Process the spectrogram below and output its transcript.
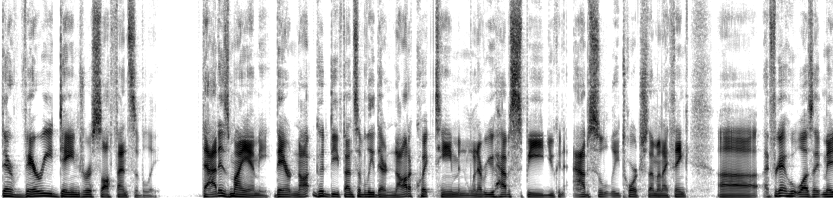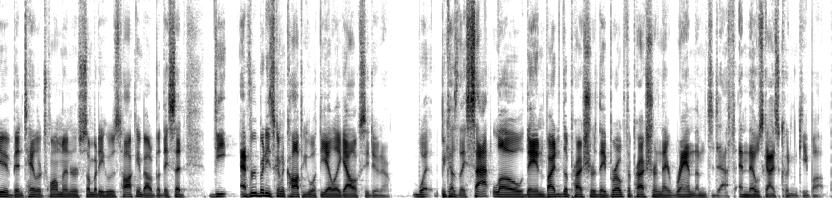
They're very dangerous offensively. That is Miami. They are not good defensively. They're not a quick team, and whenever you have speed, you can absolutely torch them. And I think uh, I forget who it was. It may have been Taylor Twellman or somebody who was talking about it, but they said the everybody's going to copy what the LA Galaxy do now. What, because they sat low, they invited the pressure, they broke the pressure, and they ran them to death, and those guys couldn't keep up.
